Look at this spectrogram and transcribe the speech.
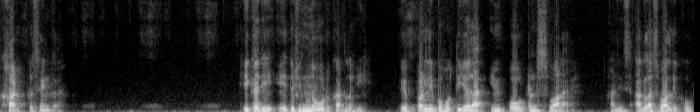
ਖੜਕ ਸਿੰਘ। ਠੀਕ ਹੈ ਜੀ, ਇਹ ਤੁਸੀਂ ਨੋਟ ਕਰ ਲਓ ਜੀ ਪੇਪਰ ਲਈ ਬਹੁਤ ਹੀ ਜ਼ਿਆਦਾ ਇੰਪੋਰਟੈਂਟ ਸਵਾਲ ਹੈ। ਹਾਂਜੀ, ਅਗਲਾ ਸਵਾਲ ਦੇਖੋ।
